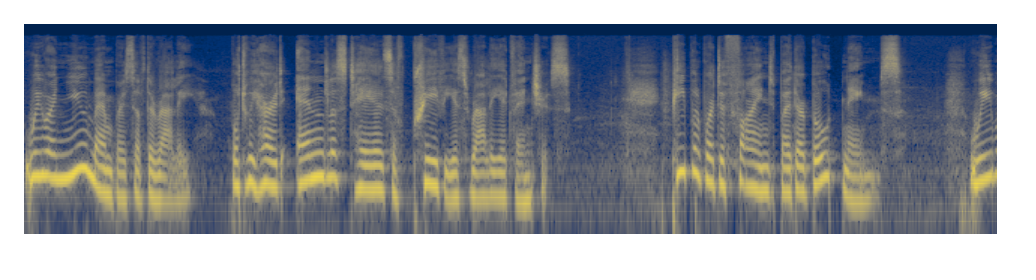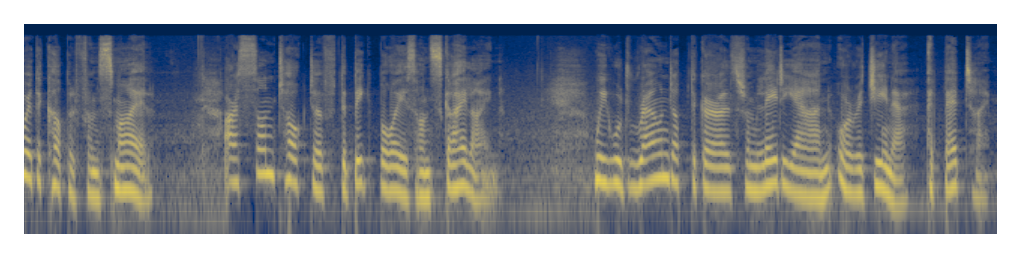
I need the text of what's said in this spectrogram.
We were new members of the rally, but we heard endless tales of previous rally adventures. People were defined by their boat names. We were the couple from Smile. Our son talked of the big boys on Skyline we would round up the girls from Lady Anne or Regina at bedtime.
